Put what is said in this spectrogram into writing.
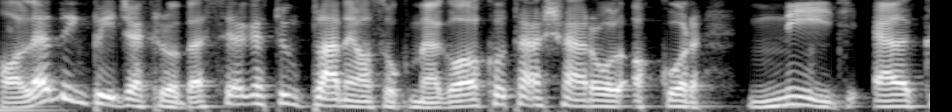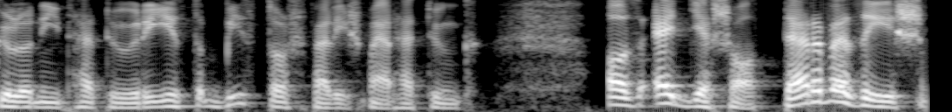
Ha a landing page-ekről beszélgetünk, pláne azok megalkotásáról, akkor négy elkülöníthető részt biztos felismerhetünk. Az egyes a tervezés,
